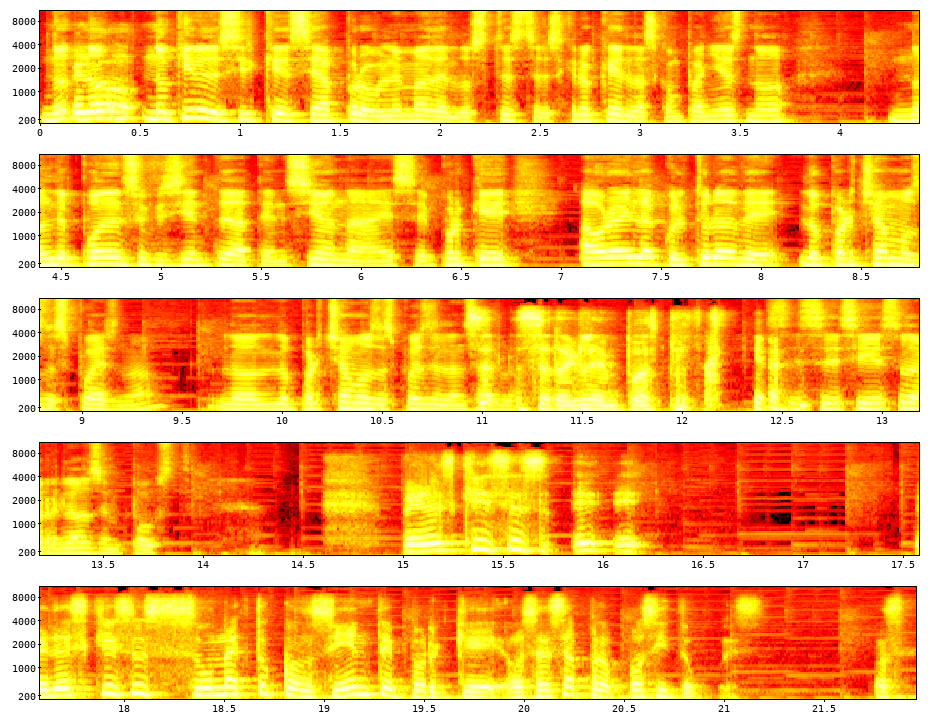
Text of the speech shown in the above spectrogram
no, Pero- no, no quiero decir que sea problema de los testers. Creo que las compañías no, no le ponen suficiente atención a ese. Porque ahora hay la cultura de lo parchamos después, ¿no? Lo, lo parchamos después de lanzarlo. se arregla en. Sí, sí, sí, eso lo arreglamos en post. Pero es que eso es. eh, eh, pero es que eso es un acto consciente porque, o sea, es a propósito, pues. O sea,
